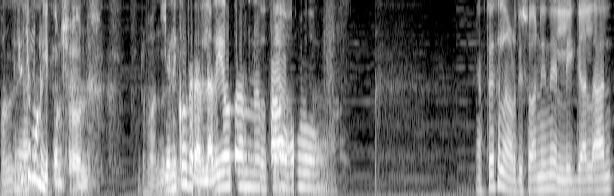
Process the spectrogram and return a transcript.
Δεν και μόνο για κονσόλε. Γενικότερα, δηλαδή, όταν αυτό πάω εγώ. Αυτό ήθελα να ρωτήσω, αν είναι legal, αν...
